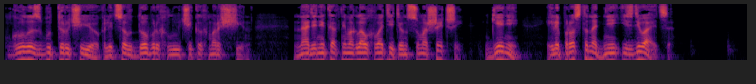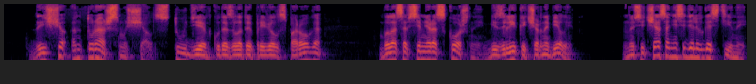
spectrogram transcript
Голос будто ручеек, лицо в добрых лучиках морщин. Надя никак не могла ухватить, он сумасшедший, гений или просто над ней издевается. Да еще антураж смущал. Студия, куда Золотой привел с порога, была совсем не роскошной, безликой, черно-белой. Но сейчас они сидели в гостиной,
